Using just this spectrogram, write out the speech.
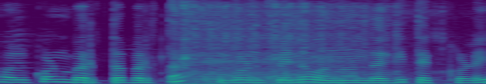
ಹೊಲ್ಕೊಂಡು ಬರ್ತಾ ಬರ್ತಾ ಗುಂಡ್ಪೆನು ಒಂದೊಂದಾಗಿ ತೆಕ್ಕೊಳ್ಳಿ.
